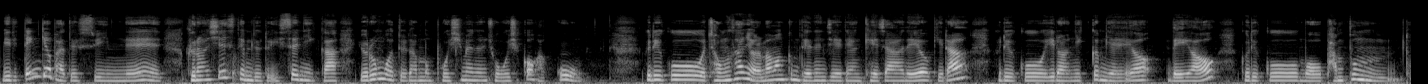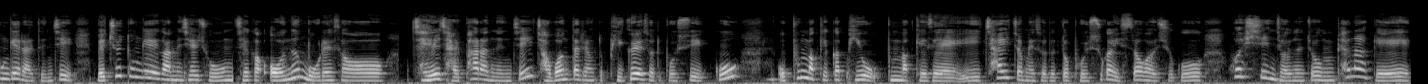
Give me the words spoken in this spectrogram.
미리 땡겨 받을 수 있는 그런 시스템들도 있으니까 이런 것들도 한번 보시면 좋으실 것 같고 그리고 정산이 얼마만큼 되는지에 대한 계좌 내역이랑 그리고 이런 입금 내역, 내역 그리고 뭐 반품 통계라든지 매출 통계에 가면 제일 좋은 제가 어느 몰에서 제일 잘 팔았는지 저번 달이랑 또 비교해서도 볼 수 있고 오픈마켓과 비오픈마켓의 이 차이점에서도 또 볼 수가 있어가지고 훨씬 저는 좀 편하게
